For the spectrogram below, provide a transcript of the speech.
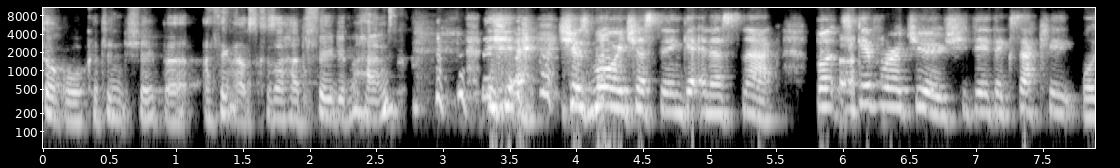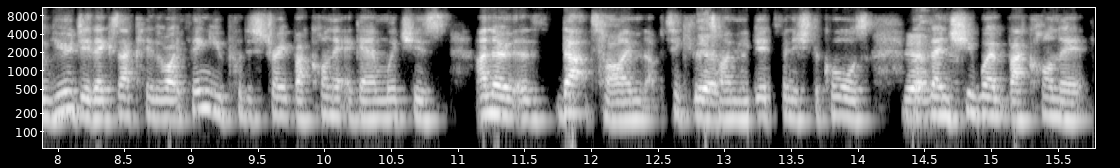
dog walker, didn't she? But I think that's because I had food in my hand. yeah, she was more interested in getting a snack. But to give her a due, she did exactly, well, you did exactly the right thing. You put her straight back on it again, which is, I know that time, that particular yeah. time, you did finish the course, yeah. but then she went back on it.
